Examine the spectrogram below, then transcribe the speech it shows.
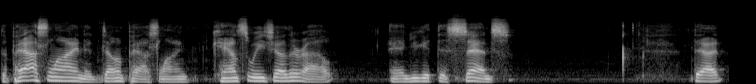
the pass line and don't pass line cancel each other out, and you get this sense that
